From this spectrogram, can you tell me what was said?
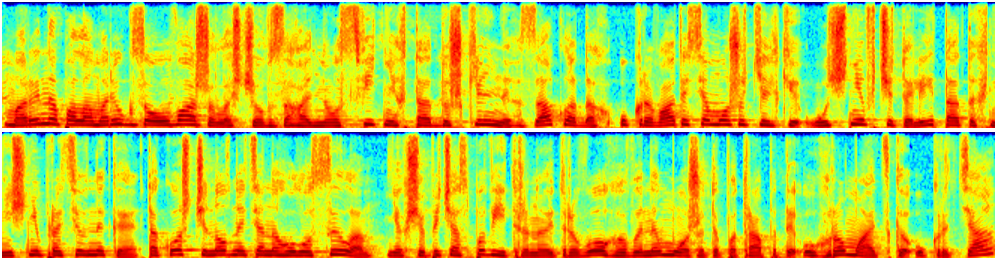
Марина Паламарюк зауважила, що в загальноосвітніх та дошкільних закладах укриватися можуть тільки учні, вчителі та технічні працівники. Також чиновниця наголосила, якщо під час повітряної тривоги ви не можете потрапити у громадське укриття,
